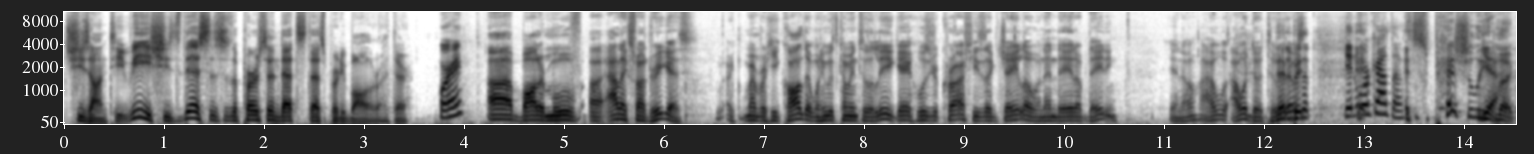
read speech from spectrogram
She's on TV. She's this. This is the person. That's that's pretty baller right there. Jorge? Uh, baller move. Uh, Alex Rodriguez. I remember he called it when he was coming to the league. Hey, who's your crush? He's like J Lo, and then they ended up dating. You know, I, w- I would do it too. That- There was a- Didn't work out though. Especially Yeah. look,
